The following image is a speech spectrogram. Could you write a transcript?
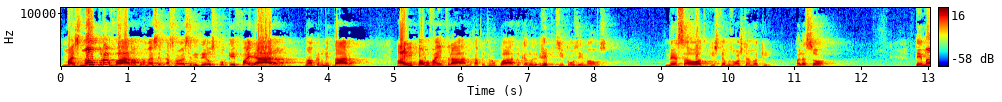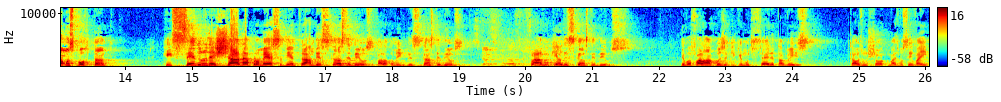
mas não provaram promessa, as promessas de Deus porque falharam, não acreditaram. Aí Paulo vai entrar no capítulo 4, eu quero repetir com os irmãos, nessa ordem que estamos mostrando aqui. Olha só. Temamos, portanto, que sendo deixada a promessa de entrar no descanso de Deus, fala comigo, descanso de Deus. Flávio, o que é o descanso de Deus? Eu vou falar uma coisa aqui que é muito séria, talvez cause um choque, mas você vai,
